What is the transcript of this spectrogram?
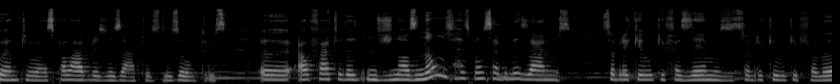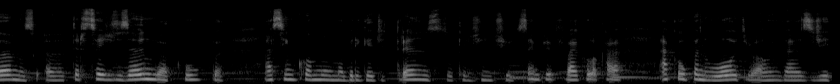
quanto às palavras os atos dos outros, uh, ao fato de, nós não nos responsabilizarmos sobre aquilo que fazemos e sobre aquilo que falamos, uh, terceirizando a culpa, assim como uma briga de trânsito, que a gente sempre vai colocar a culpa no outro, ao invés de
